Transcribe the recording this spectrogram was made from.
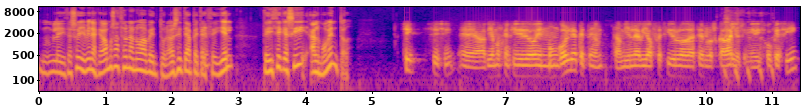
le dices, oye, mira, que vamos a hacer una nueva aventura, a ver si te apetece. Y él te dice que sí al momento. Sí, sí, sí. Eh, habíamos coincidido en Mongolia, que también le había ofrecido lo de hacer los caballos y me dijo que sí.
